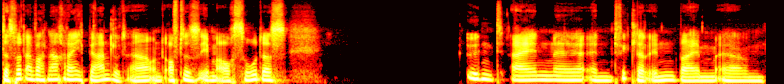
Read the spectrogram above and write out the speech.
das wird einfach nachrangig behandelt. Ja? Und oft ist es eben auch so, dass irgendeine Entwicklerin beim ähm,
